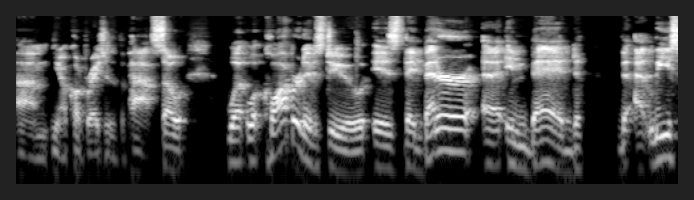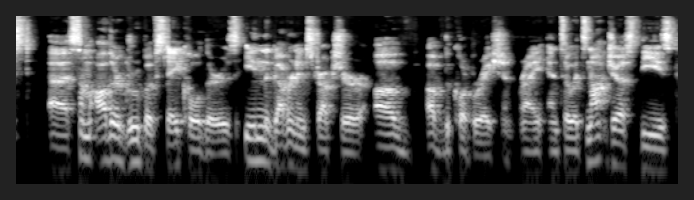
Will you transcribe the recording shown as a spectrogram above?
um, you know corporations of the past so what what cooperatives do is they better uh, embed the, at least uh, some other group of stakeholders in the governance structure of of the corporation, right? And so it's not just these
